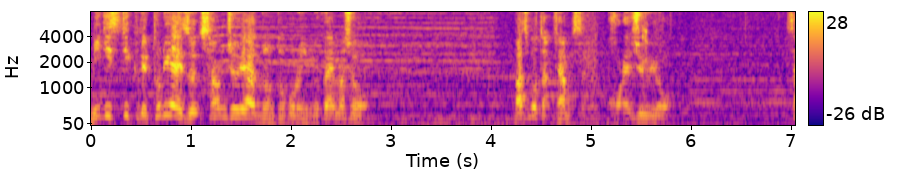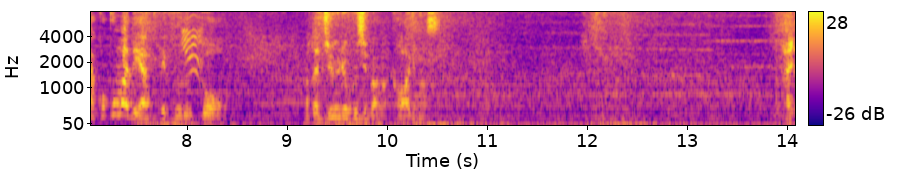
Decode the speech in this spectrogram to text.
右スティックでとりあえず30ヤードのところに向かいましょう。バツボタンジャンプする。これ重要。さあここまでやってくるとまた重力磁場が変わります。はい。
